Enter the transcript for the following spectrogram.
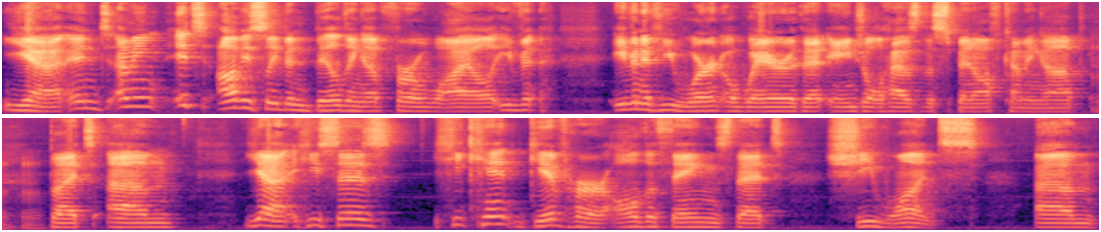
Yeah, and I mean, it's obviously been building up for a while, even even if you weren't aware that Angel has the spinoff coming up. But um yeah, he says he can't give her all the things that she wants. Um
